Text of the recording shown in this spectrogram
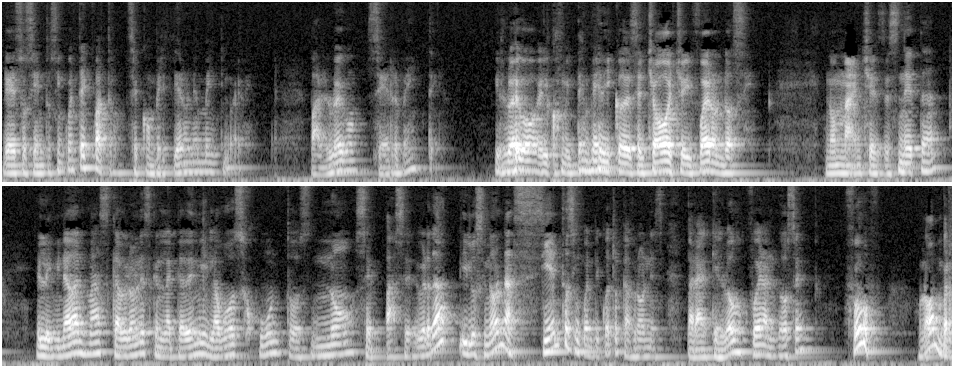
de esos 154, se convirtieron en 29, para luego ser 20. Y luego el comité médico desechó 8 y fueron 12. No manches, es neta. Eliminaban más cabrones que en la academia y la voz juntos. No se pase, de verdad. Ilusionaron a 154 cabrones para que luego fueran 12. ¡Uf! Un hombre.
